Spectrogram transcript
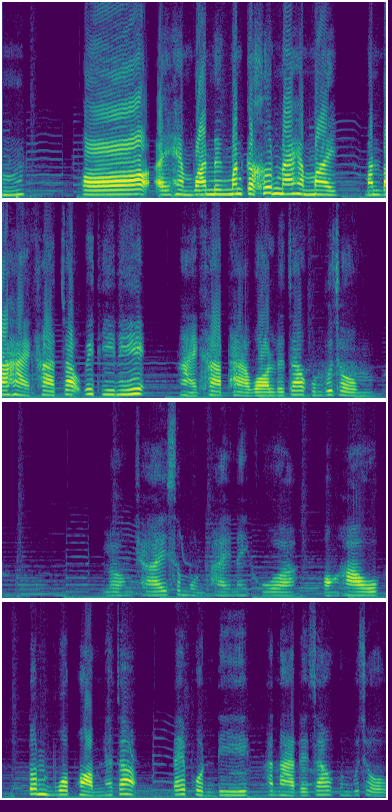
ม พอไอแหมวันหนึ่งมันก็ขึ้นมาแหมใหม่ มันบาหายขาดเจ้าวิธีนี้หายขาดถาวรเลยเจ้าคุณผู้ชม ลองใช้สมุนไพรในครัวของเฮาต้นบัวผอมนะเจ้า ได้ผลดีขนาดเลยเจ้าคุณผู้ชม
